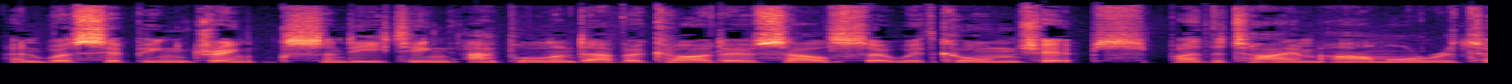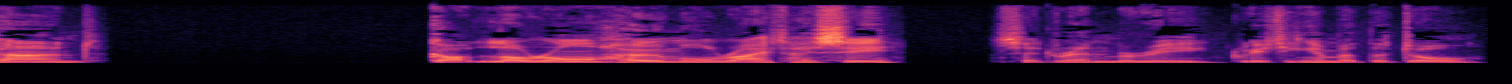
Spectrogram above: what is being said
and were sipping drinks and eating apple and avocado salsa with corn chips by the time Armand returned. Got Laurent home all right, I see, said Reine Marie, greeting him at the door.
